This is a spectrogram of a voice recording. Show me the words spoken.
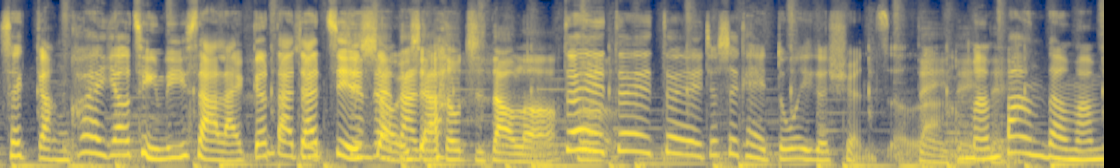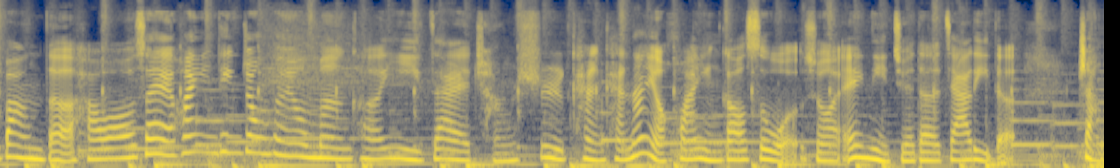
所以赶快邀请 Lisa 来跟大家介绍一下。大家都知道了。对嗯对对，就是可以多一个选择了，蛮棒的，蛮棒的。好哦，所以欢迎听众朋友们可以再尝试看看，那也欢迎告诉我说，哎，你觉得家里的长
